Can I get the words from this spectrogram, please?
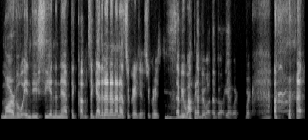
Marvel and DC, and then they have to come together. No, no, no, that's so crazy. That's so crazy. That'd be wild. That'd be wild. That'd be wild. Yeah, work, work.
